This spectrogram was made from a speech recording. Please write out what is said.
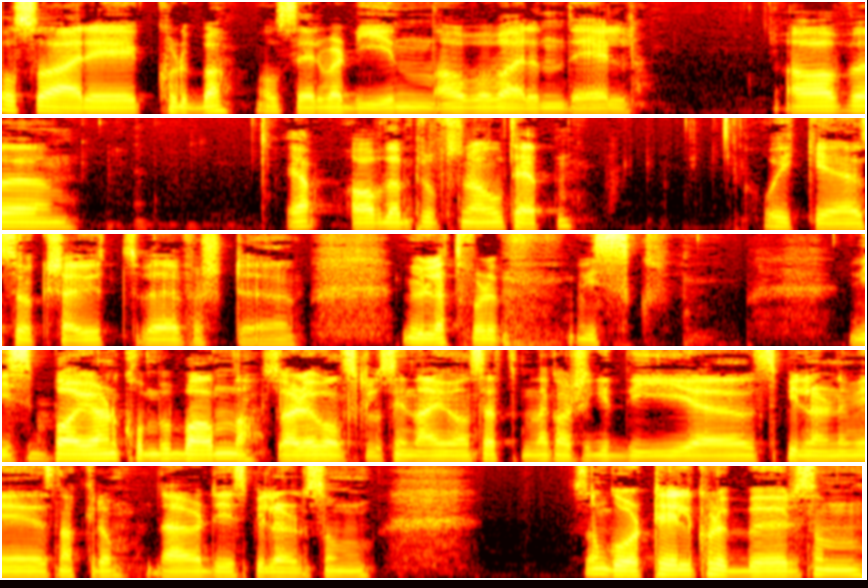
også er i klubba, og ser verdien av å være en del av, eh, ja, av den profesjonaliteten. Og ikke søker seg ut ved første mulighet. For. Hvis, hvis Bayern kommer på banen, da, så er det vanskelig å si nei uansett. Men det er kanskje ikke de eh, spillerne vi snakker om. Det er de spillerne som, som går til klubber som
